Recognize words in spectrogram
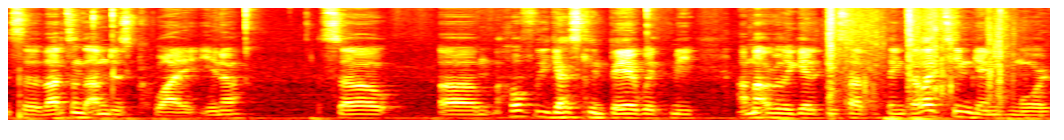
So a lot of times I'm just quiet, you know. So um, hopefully you guys can bear with me. I'm not really good at these type of things. I like team games more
